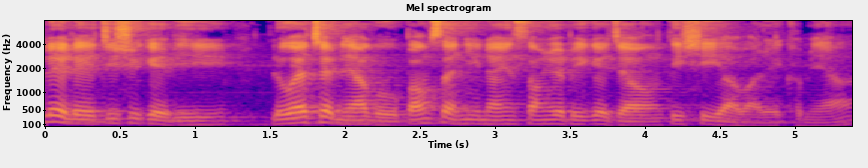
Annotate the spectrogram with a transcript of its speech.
လှည့်လည်ကြည့်ရှုခဲ့ပြီးလိုအပ်ချက်များကိုပေါင်းစပ်ညှိနှိုင်းဆောင်ရွက်ပေးခဲ့ကြောင်းသိရှိရပါတယ်ခင်ဗျာ။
